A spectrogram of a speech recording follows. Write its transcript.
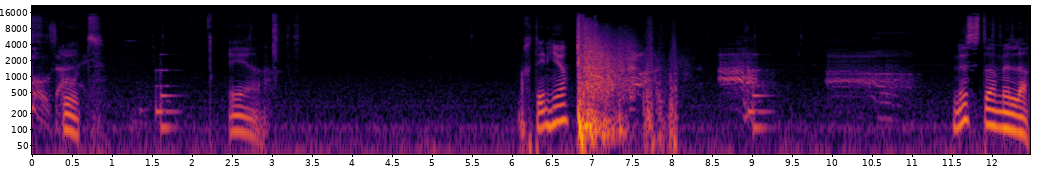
Gut. Er. Macht den hier. Mr. Miller.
